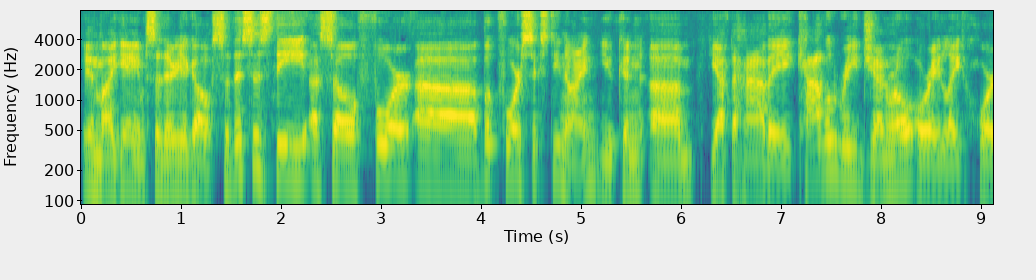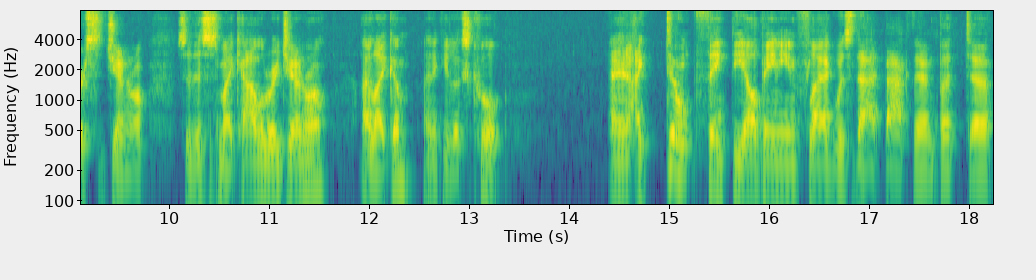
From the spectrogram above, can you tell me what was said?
in my game. So there you go. So this is the uh, so for uh, book 469, you can um, you have to have a cavalry general or a light horse general. So this is my cavalry general. I like him. I think he looks cool. And I don't think the Albanian flag was that back then, but uh,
